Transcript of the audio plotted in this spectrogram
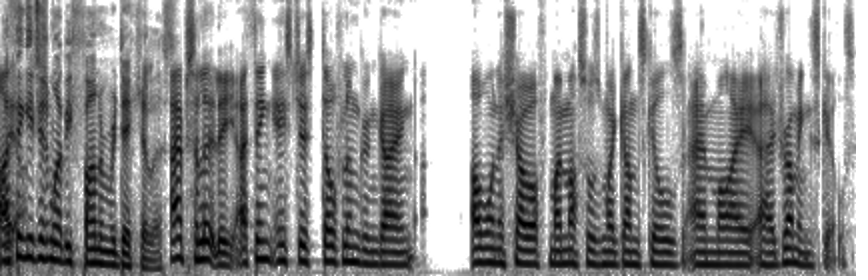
I, think it just might be fun and ridiculous. Absolutely. I think it's just Dolph Lundgren going, I want to show off my muscles, my gun skills, and my uh, drumming skills.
